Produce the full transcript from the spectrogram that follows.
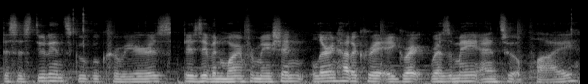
this is students, Google careers. There's even more information. Learn how to create a great resume and to apply.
